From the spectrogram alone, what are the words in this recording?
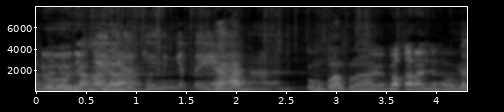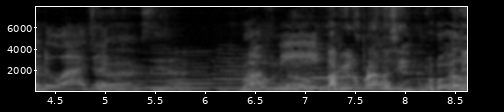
Aduh, jangan kayak jangan. dihakimin gitu ya. Jangan. Ah, Ngomong pelan-pelan. Ya, bakar aja enggak apa-apa. Berdua aja. Ya. Iya. Maaf nih. Tapi lu pernah gak sih di,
